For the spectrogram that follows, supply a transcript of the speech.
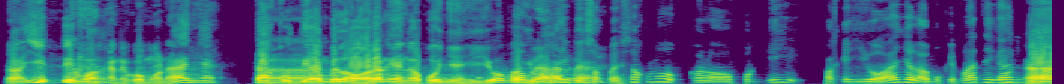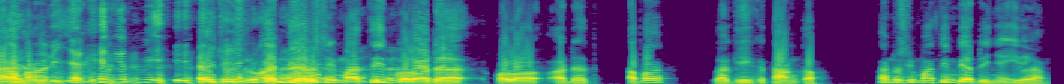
Nah itu yang makanya gue mau nanya. Takut Nah. diambil orang yang nggak punya hio apa Oh berarti gimana? besok-besok lu kalau pergi pakai hio aja nggak mungkin mati kan? Ah. Nggak perlu dijagain kan Bi? Eh justru kan dia harus dimatiin kalau ada kalau ada apa lagi ketangkep kan harus dimatiin biar dia hilang.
